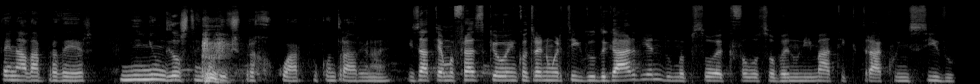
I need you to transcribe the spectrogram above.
tem nada a perder nenhum deles tem motivos para recuar, pelo contrário, não é? Exato, é uma frase que eu encontrei num artigo do The Guardian, de uma pessoa que falou sobre anonimato e que terá conhecido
